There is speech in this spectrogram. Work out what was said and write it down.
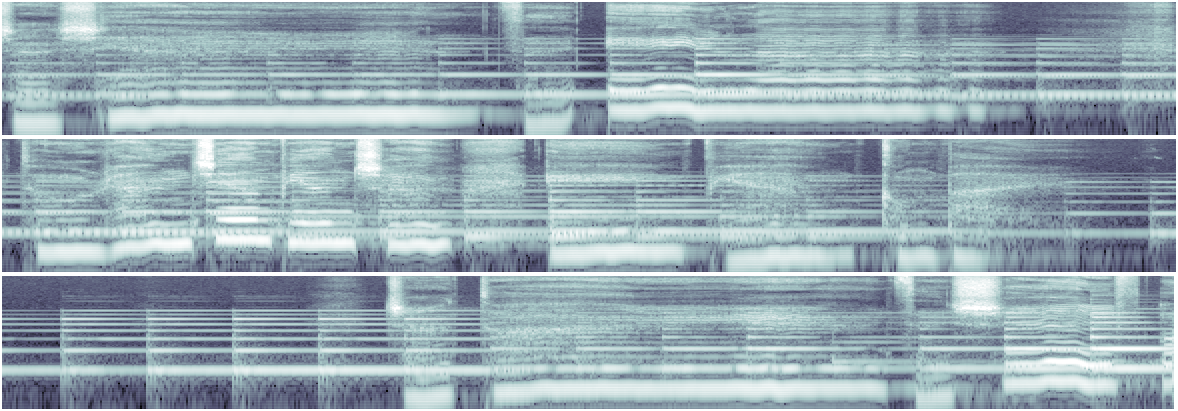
这些日子以来，突然间变成一片空白。这段日子是否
